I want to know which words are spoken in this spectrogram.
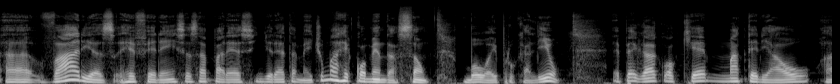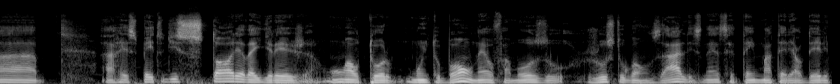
uh, várias referências aparecem diretamente. Uma recomendação boa aí para o Calil é pegar qualquer material uh, a respeito de história da igreja. Um autor muito bom, né, o famoso Justo Gonzalez, né, você tem material dele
